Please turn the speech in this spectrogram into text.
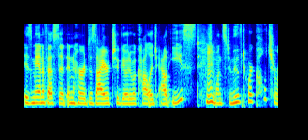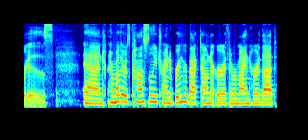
is manifested in her desire to go to a college out east. she hmm. wants to move to where culture is. And her mother is constantly trying to bring her back down to earth and remind her that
